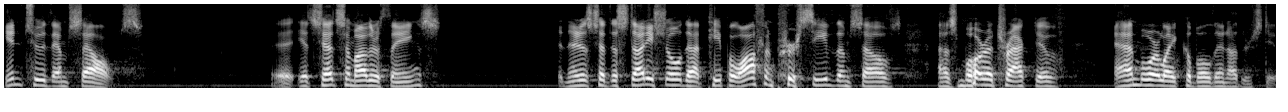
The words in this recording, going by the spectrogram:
into themselves. It said some other things. And then it said the study showed that people often perceive themselves as more attractive and more likable than others do.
